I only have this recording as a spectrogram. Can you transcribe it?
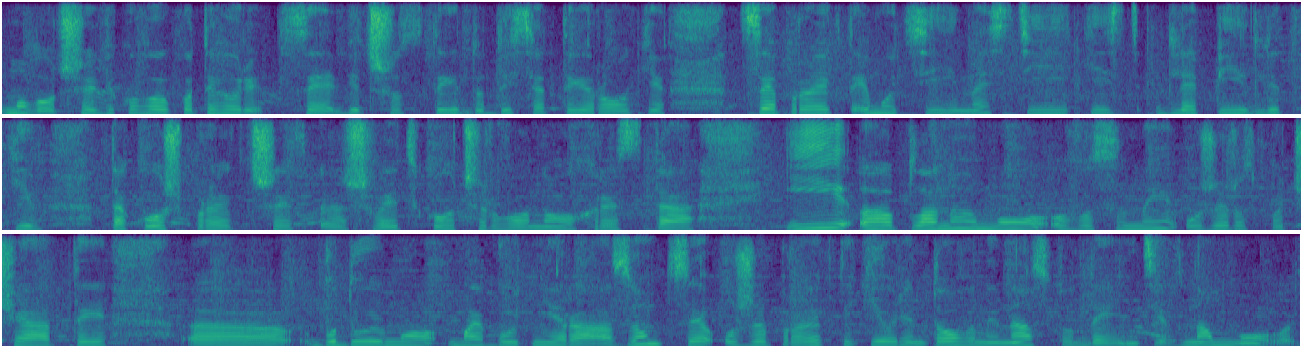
молодшої вікової категорії. Це від 6 до 10 років. Це проект Емоційна стійкість для підлітків. Також проект Шведського Червоного Хреста. І плануємо восени уже розпочати. Будуємо майбутнє разом. Це уже проект, який орієнтований студентів, на молодь.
